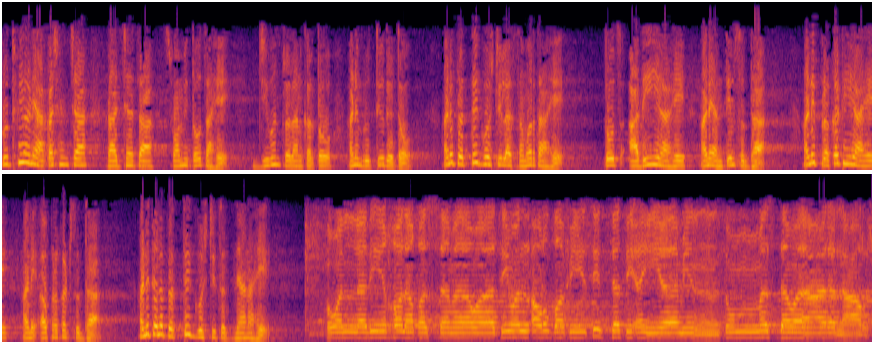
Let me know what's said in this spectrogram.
पृथ्वी आणि आकाशांच्या राज्याचा स्वामी तोच आहे जीवन प्रदान करतो आणि मृत्यू देतो आणि प्रत्येक गोष्टीला समर्थ आहे तोच आधीही आहे आणि अंतिम सुद्धा आणि प्रकटही आहे आणि अप्रकट सुद्धा आणि त्याला प्रत्येक गोष्टीचं ज्ञान आहे هو الذي خلق السماوات والأرض في ستة أيام ثم استوى على العرش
